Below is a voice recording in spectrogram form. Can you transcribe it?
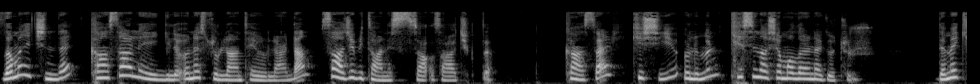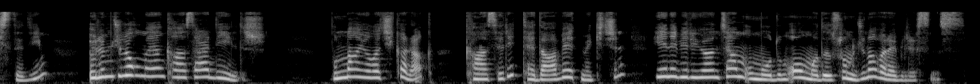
Zaman içinde kanserle ilgili öne sürülen teorilerden sadece bir tanesi sağ, sağa çıktı. Kanser kişiyi ölümün kesin aşamalarına götürür. Demek istediğim ölümcül olmayan kanser değildir. Bundan yola çıkarak kanseri tedavi etmek için yeni bir yöntem umudum olmadığı sonucuna varabilirsiniz.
